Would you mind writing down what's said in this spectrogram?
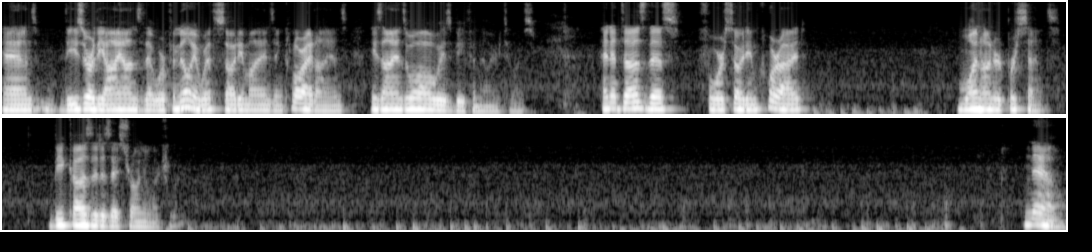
and these are the ions that we're familiar with, sodium ions and chloride ions. These ions will always be familiar to us. And it does this for sodium chloride 100% because it is a strong electrolyte. Now,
